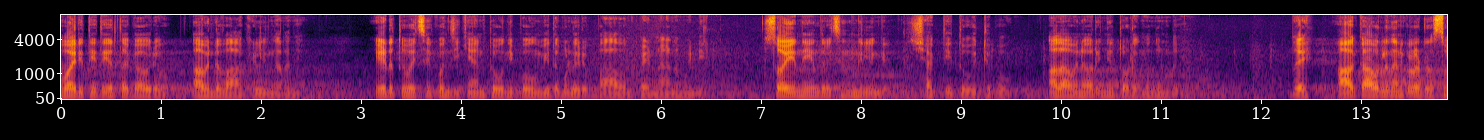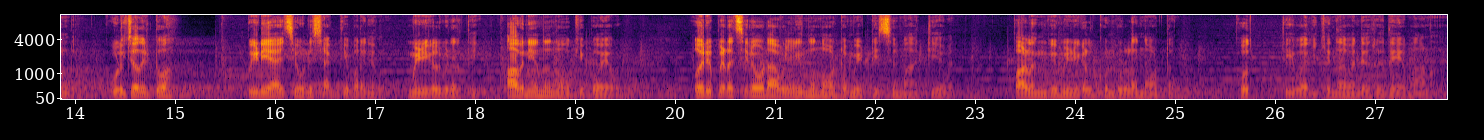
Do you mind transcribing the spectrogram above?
വരുത്തി തീർത്ത ഗൗരവം അവന്റെ വാക്കുകളിൽ നിറഞ്ഞു. എടുത്തു വെച്ച് കൊഞ്ചിക്കാൻ തോന്നിപ്പോകും വിധമുള്ളൊരു പാവം പെണ്ണാണ് മുന്നിൽ. സ്വയം നിയന്ത്രിച്ചു നിന്നില്ലെങ്കിൽ ശക്തി തോറ്റുപോകും. അത് അവനറിഞ്ഞു തുടങ്ങുന്നുണ്ട്. ദേ ആ കവറിൽ നിനക്കുള്ള ഡ്രസ്സുണ്ട്. കുളിച്ചത് ഇട്ടുവാ പിടിയയച്ചുകൊണ്ട് ശക്തി പറഞ്ഞതും മിഴികൾ വിടർത്തി അവനെയൊന്ന് നോക്കിപ്പോയവൾ. ഒരു പിടച്ചിലോട് അവളിൽ നിന്ന് നോട്ടം വെട്ടിച്ച് മാറ്റിയവൻ. പളുങ്ക് മിഴികൾ കൊണ്ടുള്ള നോട്ടം കൊത്തി വലിക്കുന്നവന്റെ ഹൃദയമാണ്.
